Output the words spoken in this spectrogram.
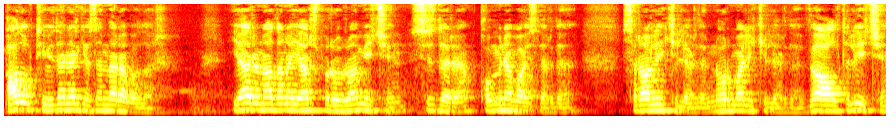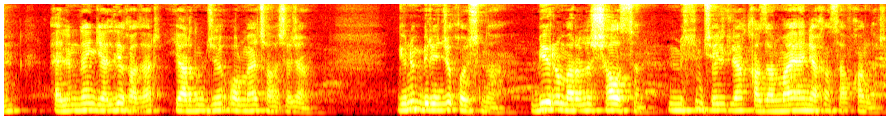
Padok TV'den herkese merhabalar. Yarın Adana yarış programı için sizlere kombine bahislerde, sıralı ikilerde, normal ikilerde ve altılı için elimden geldiği kadar yardımcı olmaya çalışacağım. Günün birinci koşusuna bir numaralı Şalsın, Müslüm Çelik'le kazanmaya en yakın safkandır.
